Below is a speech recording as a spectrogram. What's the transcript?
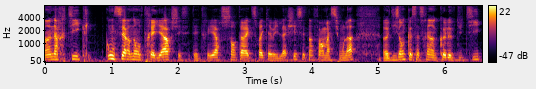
un article concernant Treyarch, et c'était Treyarch sans faire exprès qui avait lâché cette information-là, euh, disant que ça serait un Call of Duty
